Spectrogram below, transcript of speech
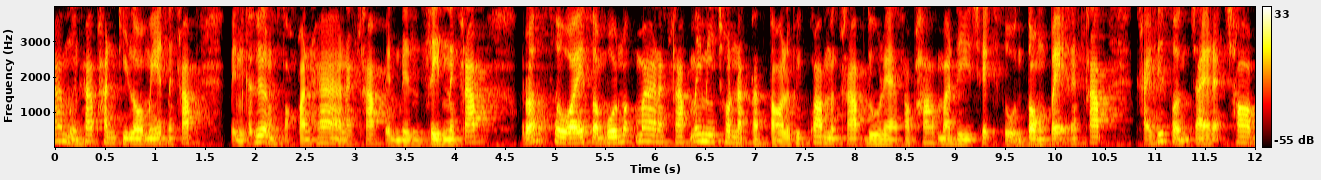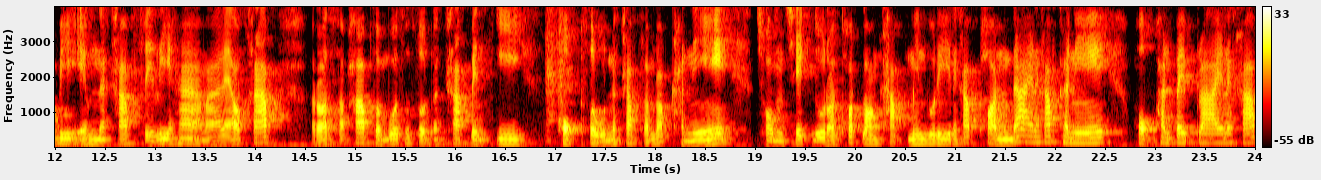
155,000 กิโลเมตรนะครับ เป็นเครื่อง 2005 นะครับ เป็นเบนซินนะครับ รถสวยสมบูรณ์มากๆนะครับ ไม่มีชนหนักตัดต่อหรือพลิกคว่ำนะครับ ดูแลสภาพมาดีเช็คศูนย์ตรงเป๊ะนะครับ ใครที่สนใจและชอบ BM นะครับซีรีส์5มาแล้วครับ รถสภาพสมบูรณ์สุดๆนะครับ เป็น E 6 0นะครับสำหรับคันนี้ชมเช็คดูรถทดลองขับมินบุรีนะครับผ่อนได้นะครับคันนี้ 6,000 ไปปลายนะครับ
